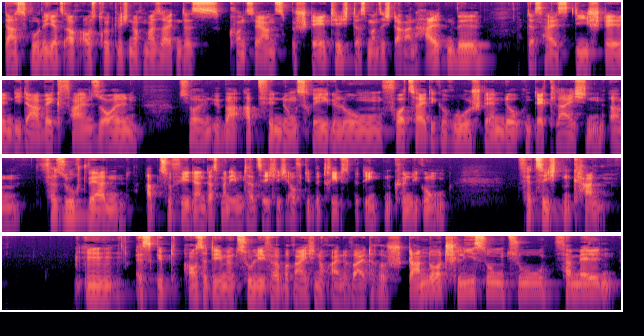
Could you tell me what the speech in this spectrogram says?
Das wurde jetzt auch ausdrücklich nochmal seitens des Konzerns bestätigt, dass man sich daran halten will. Das heißt, die Stellen, die da wegfallen sollen, sollen über Abfindungsregelungen, vorzeitige Ruhestände und dergleichen ähm, versucht werden abzufedern, dass man eben tatsächlich auf die betriebsbedingten Kündigungen verzichten kann. Mm, es gibt außerdem im Zulieferbereich noch eine weitere Standortschließung zu vermelden,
